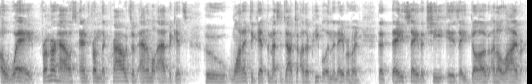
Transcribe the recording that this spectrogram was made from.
away from her house and from the crowds of animal advocates who wanted to get the message out to other people in the neighborhood that they say that she is a dog unaliver.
